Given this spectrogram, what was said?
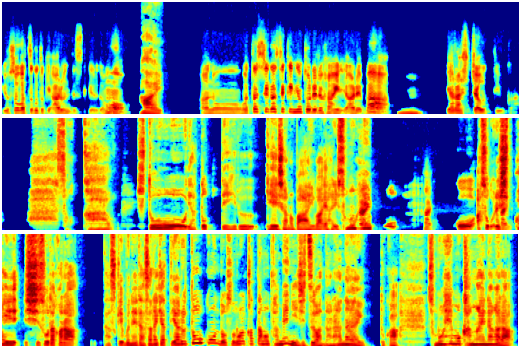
予想がつく時あるんですけれども、はい。あの私が責任を取れる範囲であれば、うん。やらしちゃうっていうか。ああ、そっか。人を雇っている経営者の場合は、やはりその辺。こう、あそこで失敗しそうだから、助け舟出さなきゃってやると、今度その方のために実はならないとか、その辺も考えながら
